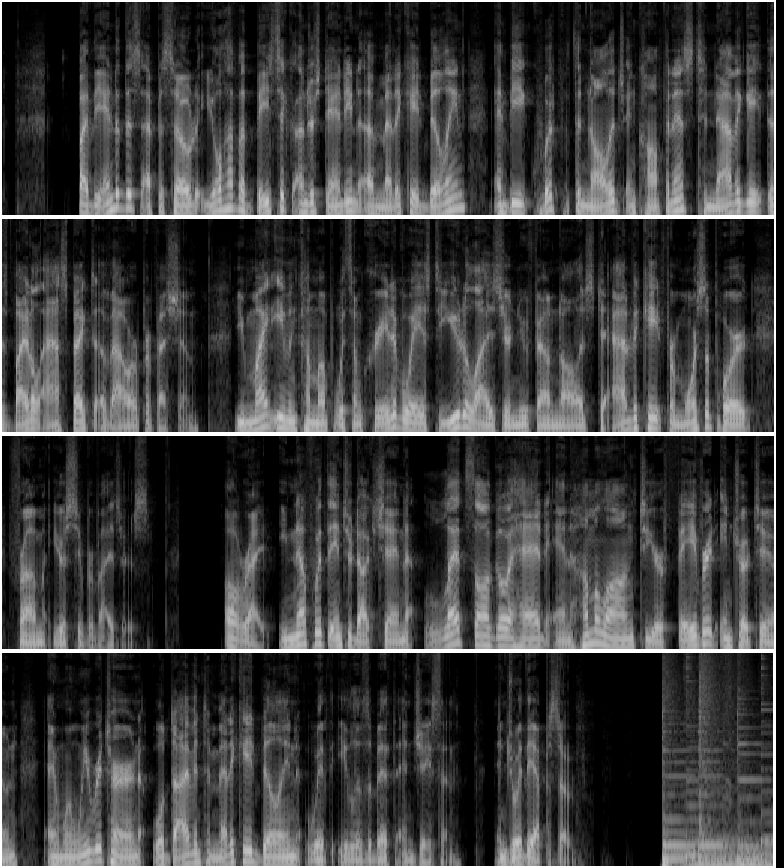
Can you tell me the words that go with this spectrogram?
By the end of this episode, you'll have a basic understanding of Medicaid billing and be equipped with the knowledge and confidence to navigate this vital aspect of our profession. You might even come up with some creative ways to utilize your newfound knowledge to advocate for more support from your supervisors. All right, enough with the introduction. Let's all go ahead and hum along to your favorite intro tune. And when we return, we'll dive into Medicaid billing with Elizabeth and Jason. Enjoy the episode.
